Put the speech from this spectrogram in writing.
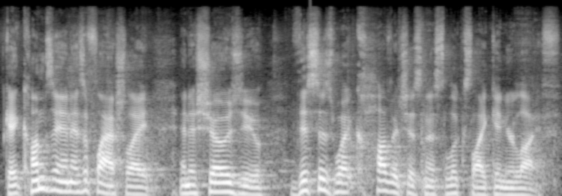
Okay, it comes in as a flashlight and it shows you this is what covetousness looks like in your life.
